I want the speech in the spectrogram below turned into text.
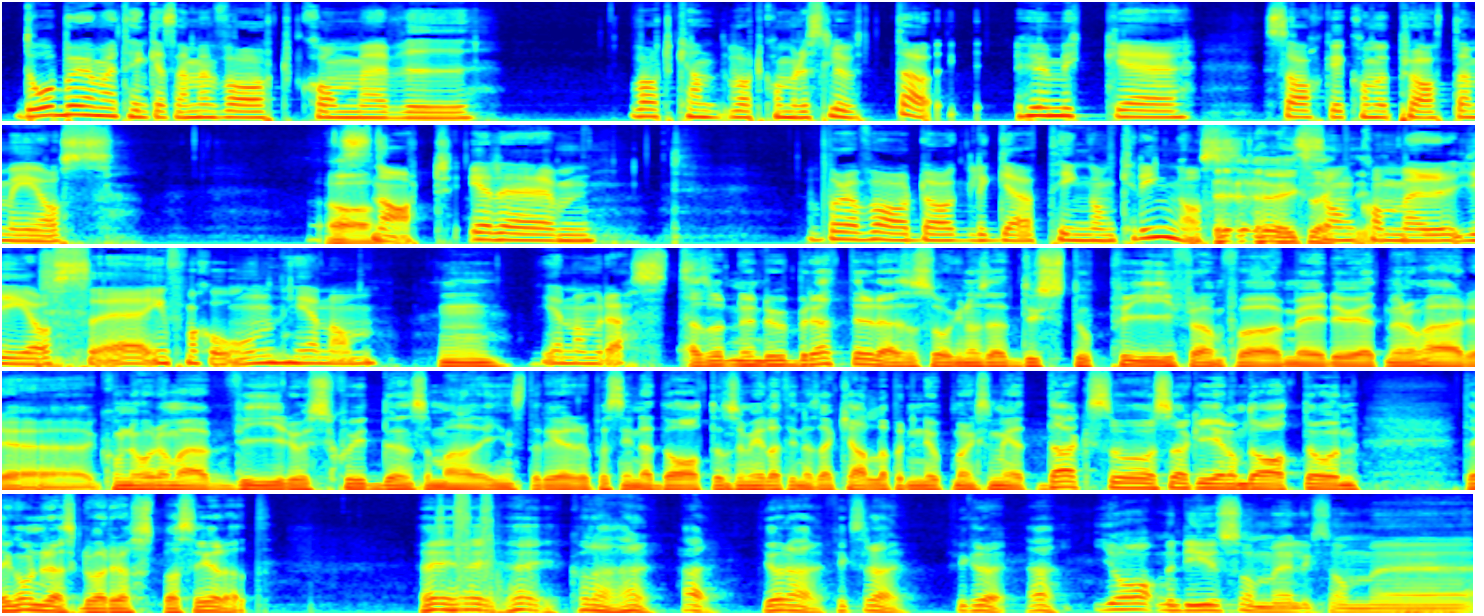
då börjar man tänka så här, men vart kommer vi, vart, kan, vart kommer det sluta? Hur mycket saker kommer prata med oss ja. snart? Är det mm, våra vardagliga ting omkring oss som kommer ge oss eh, information genom Mm. genom röst. Alltså när du berättade det där så såg jag någon här dystopi framför mig, du vet med de här, eh, kommer ni ihåg de här virusskydden som man hade installerade på sina datorn som hela tiden så här kallar på din uppmärksamhet. Dags att söka igenom datorn. Tänk om det där skulle vara röstbaserat. Hej, hej, hej, kolla här, här, gör det här, fixa det här, fixa det här. Ja, men det är ju som eh, liksom eh,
